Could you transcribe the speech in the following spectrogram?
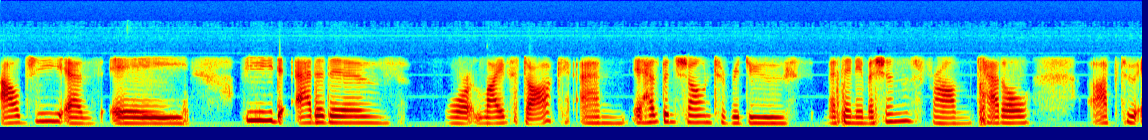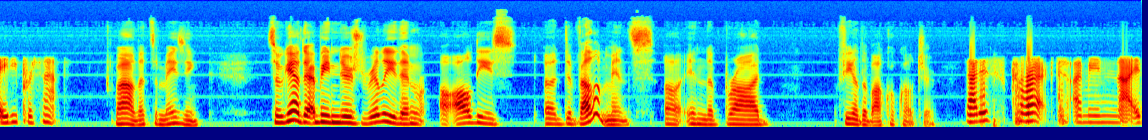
algae as a feed additive for livestock, and it has been shown to reduce methane emissions from cattle up to 80%. Wow, that's amazing. So, yeah, I mean, there's really then all these uh, developments uh, in the broad field of aquaculture. That is correct. I mean, I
